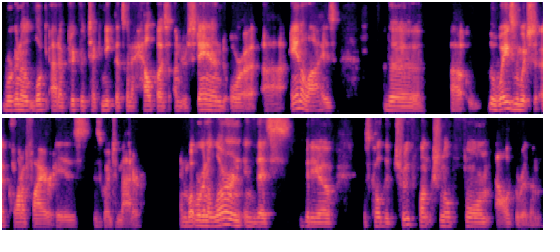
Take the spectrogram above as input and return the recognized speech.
we're going to look at a particular technique that's going to help us understand or uh, analyze the uh, the ways in which a quantifier is is going to matter. And what we're going to learn in this video is called the truth functional form algorithm.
